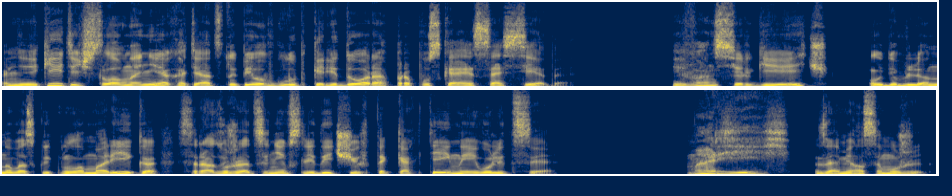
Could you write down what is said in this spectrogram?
Никитич, словно нехотя, отступил вглубь коридора, пропуская соседа. «Иван Сергеевич?» — удивленно воскликнула Марийка, сразу же оценив следы чьих-то когтей на его лице. «Марий!» — замялся мужик.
